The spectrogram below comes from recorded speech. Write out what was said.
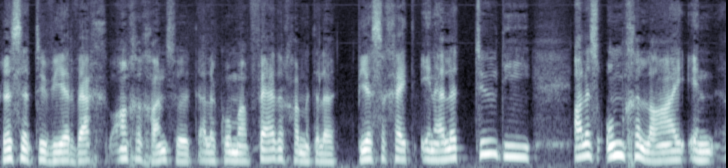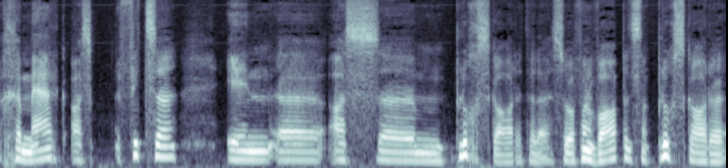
Russe het toe weer weg aangegaan sodat hulle kom maar verder gaan met hulle besigheid en hulle toe die alles omgelaai en gemerk as fietsse en uh as ehm um, ploegskare het hulle so van wapens na ploegskare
